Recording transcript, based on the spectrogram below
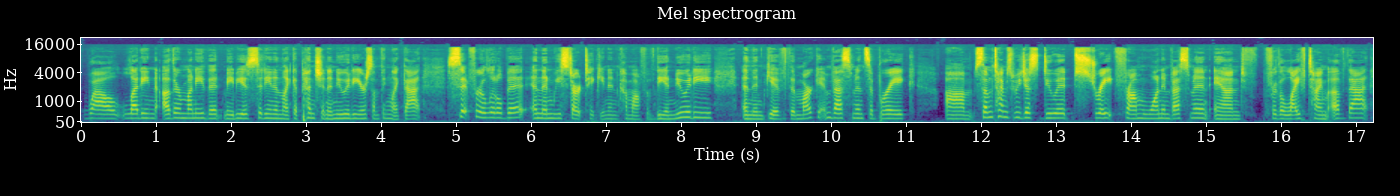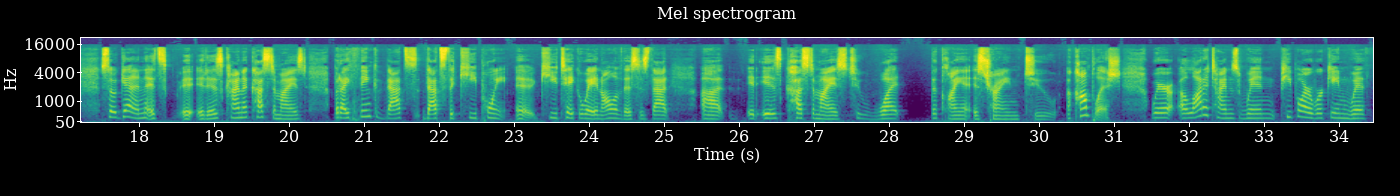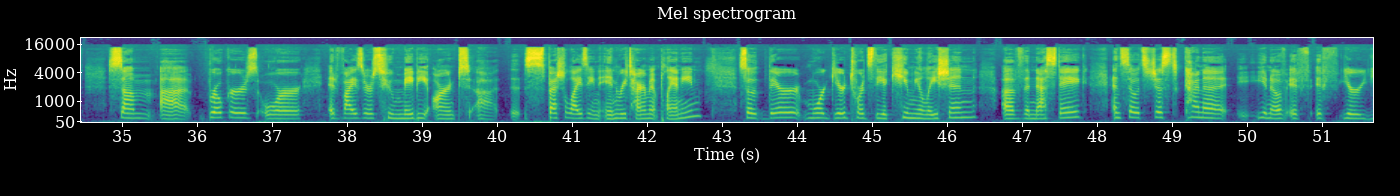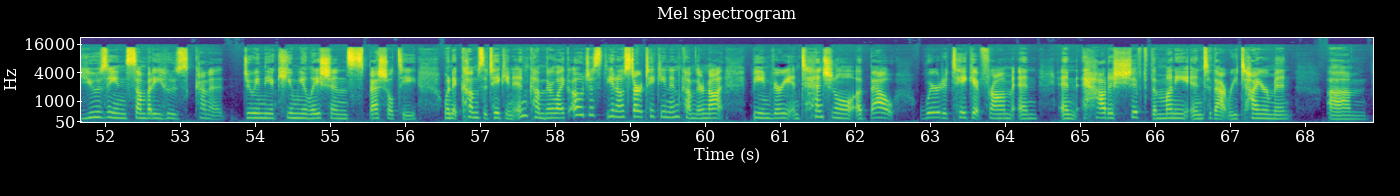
while letting other money that maybe is sitting in like a pension annuity or something like that sit for a little bit and then we start taking income off of the annuity and then give the market investments a break Um, sometimes we just do it straight from one investment and f- for the lifetime of that. So again, it's it, it is kind of customized, but I think that's that's the key point, uh, key takeaway in all of this is that uh, it is customized to what the client is trying to accomplish. Where a lot of times when people are working with some uh, brokers or advisors who maybe aren't uh, specializing in retirement planning. So they're more geared towards the accumulation of the nest egg. And so it's just kind of, you know, if, if you're using somebody who's kind of doing the accumulation specialty when it comes to taking income they're like oh just you know start taking income they're not being very intentional about where to take it from and and how to shift the money into that retirement um,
